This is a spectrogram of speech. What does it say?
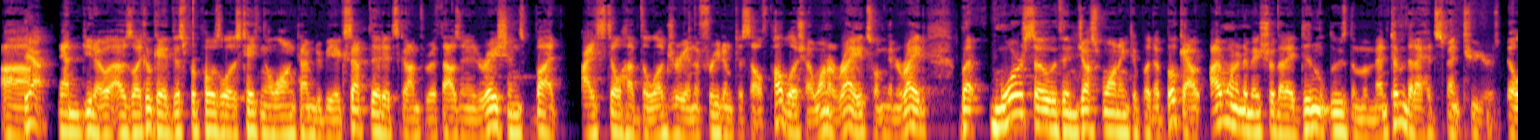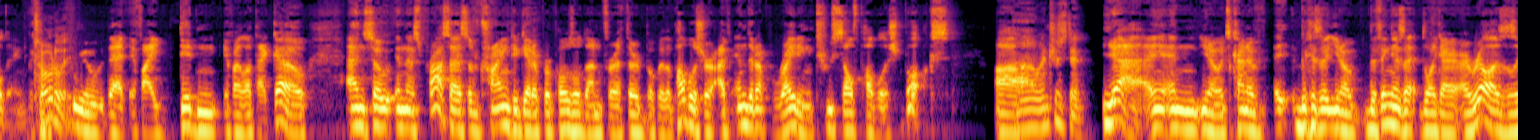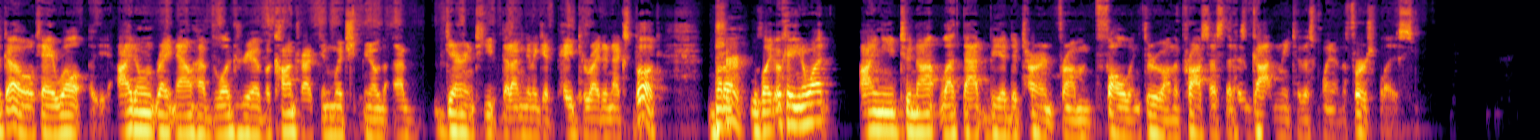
Uh, yeah. And, you know, I was like, okay, this proposal is taking a long time to be accepted. It's gone through a thousand iterations, but I still have the luxury and the freedom to self publish. I want to write, so I'm going to write. But more so than just wanting to put a book out, I wanted to make sure that I didn't lose the momentum that I had spent two years building. Totally. I knew that if I didn't, if I let that go. And so in this process of trying to get a proposal done for a third book with a publisher, I've ended up writing two self published books. Uh, oh, interesting. Yeah, and, and, you know, it's kind of because you know the thing is that like I, I realized is like, oh, okay, well, I don't right now have the luxury of a contract in which you know I'm guaranteed that I'm going to get paid to write a next book. But sure. I was like, okay, you know what? I need to not let that be a deterrent from following through on the process that has gotten me to this point in the first place.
